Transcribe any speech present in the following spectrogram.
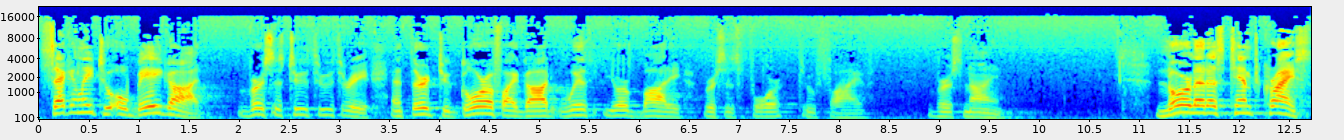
Secondly, to obey God verses 2 through 3. And third, to glorify God with your body, verses 4 through 5. Verse 9. Nor let us tempt Christ,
